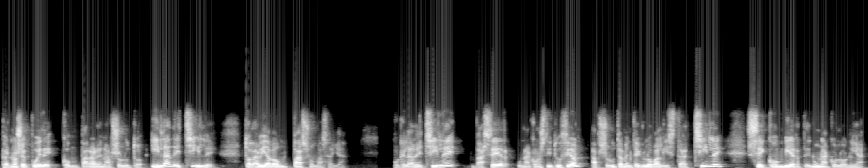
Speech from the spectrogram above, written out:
pero no se puede comparar en absoluto. Y la de Chile todavía va un paso más allá porque la de Chile va a ser una constitución absolutamente globalista. Chile se convierte en una colonia,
